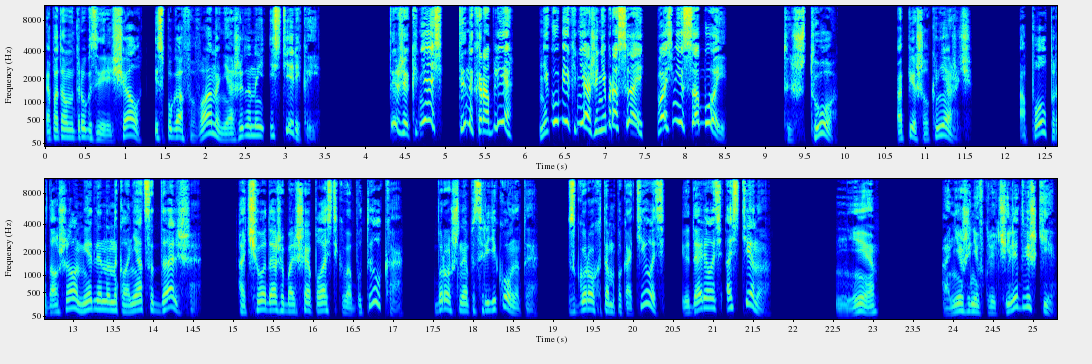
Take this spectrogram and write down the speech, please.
а потом вдруг заверещал, испугав Ивана неожиданной истерикой. «Ты же князь! Ты на корабле! Не губи княже, не бросай! Возьми с собой!» «Ты что?» — опешил княжич. А пол продолжал медленно наклоняться дальше, отчего даже большая пластиковая бутылка, брошенная посреди комнаты, с грохотом покатилась и ударилась о стену. «Не, они же не включили движки?»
